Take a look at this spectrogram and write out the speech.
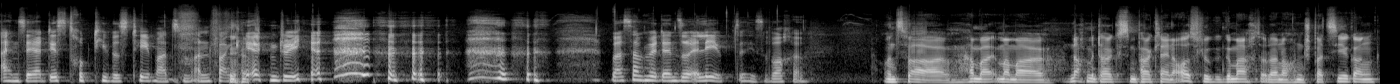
Ein sehr destruktives Thema zum Anfang irgendwie. Was haben wir denn so erlebt diese Woche? Und zwar haben wir immer mal nachmittags ein paar kleine Ausflüge gemacht oder noch einen Spaziergang.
